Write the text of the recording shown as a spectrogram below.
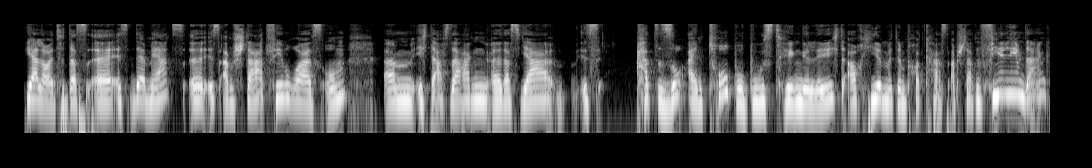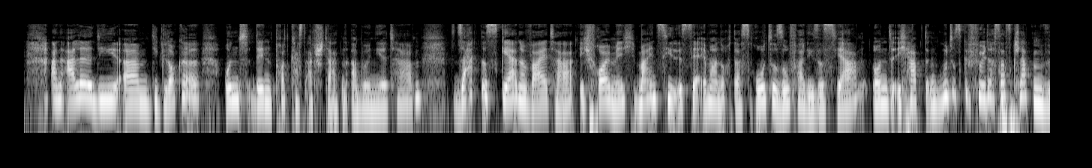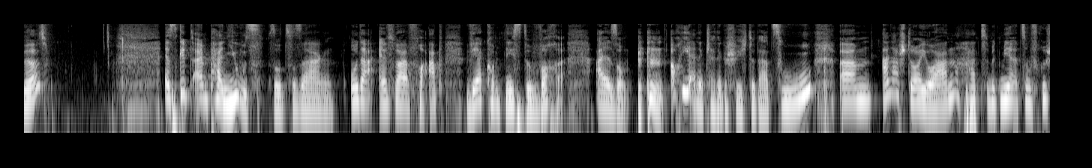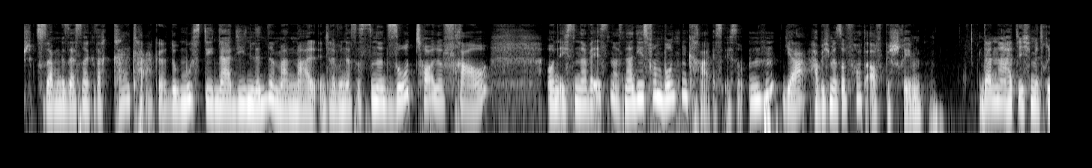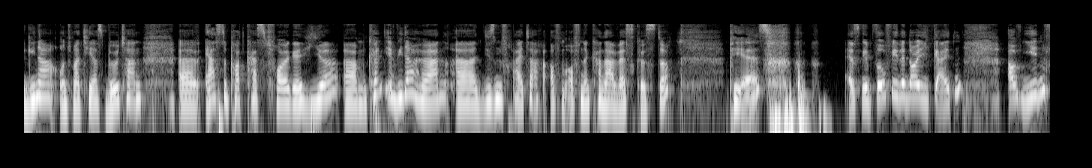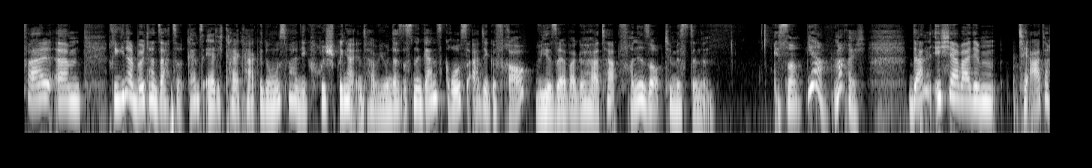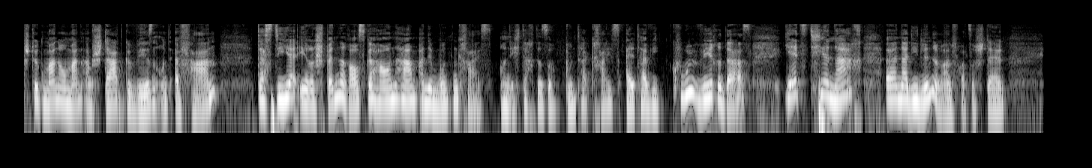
Ja, Leute, das äh, ist, der März äh, ist am Start, Februar ist um. Ähm, ich darf sagen, äh, das Jahr ist hat so ein Turbo-Boost hingelegt, auch hier mit dem Podcast abstarten. Vielen lieben Dank an alle, die ähm, die Glocke und den Podcast abstarten abonniert haben. Sagt es gerne weiter. Ich freue mich. Mein Ziel ist ja immer noch das rote Sofa dieses Jahr und ich habe ein gutes Gefühl, dass das klappen wird. Es gibt ein paar News sozusagen. Oder erstmal vorab, wer kommt nächste Woche? Also, auch hier eine kleine Geschichte dazu. Ähm, Anna Storjohann hat mit mir zum Frühstück zusammengesessen und hat gesagt, Kalkake, du musst die Nadine Lindemann mal interviewen. Das ist eine so tolle Frau. Und ich so, na, wer ist denn das? Na, die ist vom bunten Kreis. Ich so, mhm, ja, habe ich mir sofort aufgeschrieben. Dann hatte ich mit Regina und Matthias Bötern äh, erste Podcast-Folge hier. Ähm, könnt ihr wieder hören, äh, diesen Freitag auf dem offenen Kanal Westküste. PS. Es gibt so viele Neuigkeiten. Auf jeden Fall, ähm, Regina Bötern sagt so, ganz ehrlich, Kai Kake, du musst mal die Kuri Springer interviewen. Das ist eine ganz großartige Frau, wie ihr selber gehört habt, von den so Optimistinnen. Ich so, ja, mache ich. Dann ich ja bei dem Theaterstück Mann oh Mann am Start gewesen und erfahren, dass die ja ihre Spende rausgehauen haben an den bunten Kreis. Und ich dachte so, bunter Kreis, Alter, wie cool wäre das, jetzt hier nach äh, Nadine Lindemann vorzustellen.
